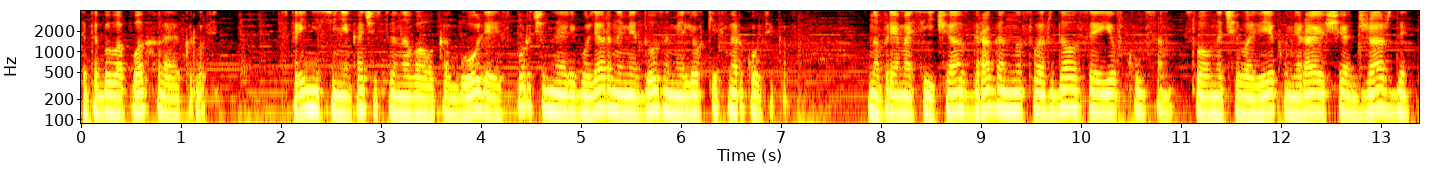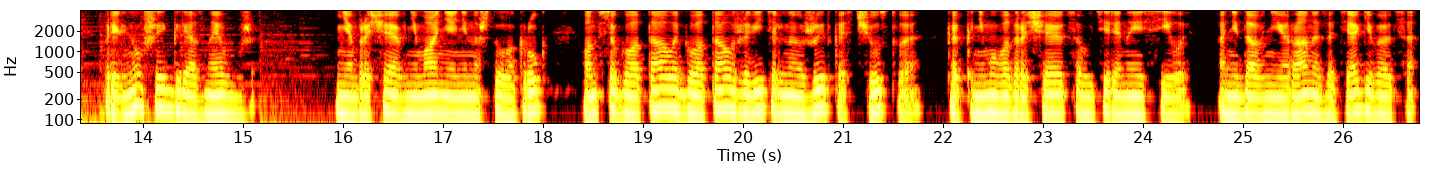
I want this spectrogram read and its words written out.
Это была плохая кровь, с примесью некачественного алкоголя, испорченная регулярными дозами легких наркотиков – но прямо сейчас Драгон наслаждался ее вкусом, словно человек, умирающий от жажды, прильнувший к грязной луже. Не обращая внимания ни на что вокруг, он все глотал и глотал живительную жидкость, чувствуя, как к нему возвращаются утерянные силы, а недавние раны затягиваются,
